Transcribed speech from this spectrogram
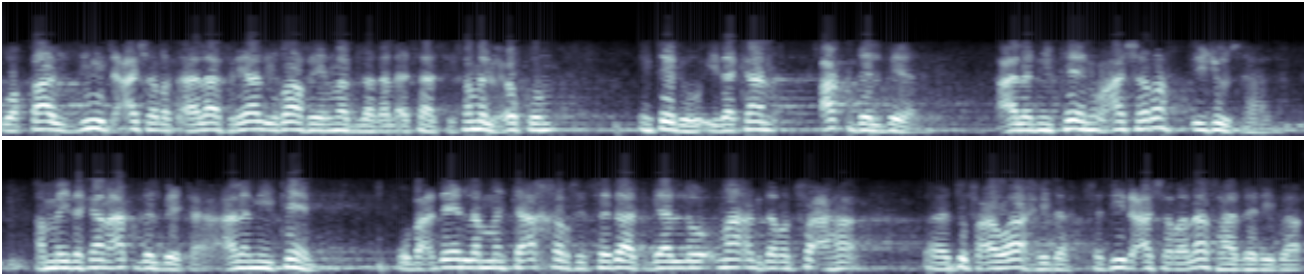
وقال زيد عشرة آلاف ريال إضافة إلى المبلغ الأساسي. فما الحكم؟ انتبهوا إذا كان عقد البيع على 210 يجوز هذا. أما إذا كان عقد البيت على 200 وبعدين لما تأخر في السداد قال له ما أقدر أدفعها آه، دفعة واحدة عشر آلاف هذا ربا.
